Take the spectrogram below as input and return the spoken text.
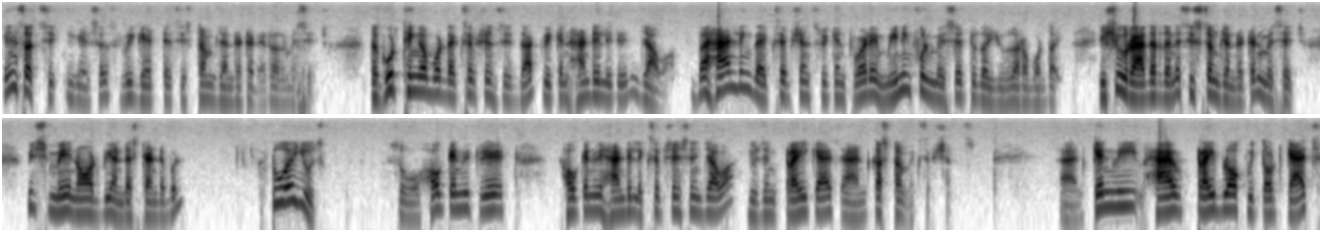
In such cases we get a system generated error message. The good thing about the exceptions is that we can handle it in java. By handling the exceptions we can provide a meaningful message to the user about the issue rather than a system generated message which may not be understandable to a user. so how can we create how can we handle exceptions in java? Using try catch and custom exceptions. And can we have try block without catch?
